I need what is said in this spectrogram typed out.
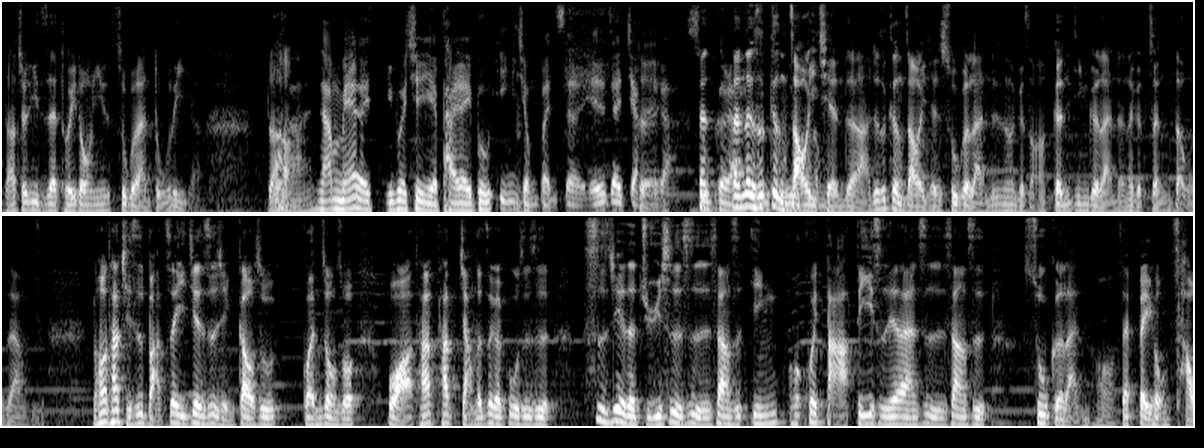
然后就一直在推动苏格兰独立啊。然后，然后梅尔吉布契也拍了一部《英雄本色》，也是在讲这个苏格兰。但那个是更早以前的啊，就是更早以前苏格兰就是那个什么跟英格兰的那个争斗这样子。然后他其实把这一件事情告诉观众说：“哇，他他讲的这个故事是世界的局势，事实上是英会打第一次世界大战，事实上是苏格兰哦在背后操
